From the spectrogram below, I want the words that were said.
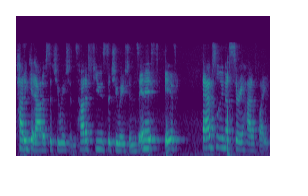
how to get out of situations, how to fuse situations, and if if absolutely necessary, how to fight.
